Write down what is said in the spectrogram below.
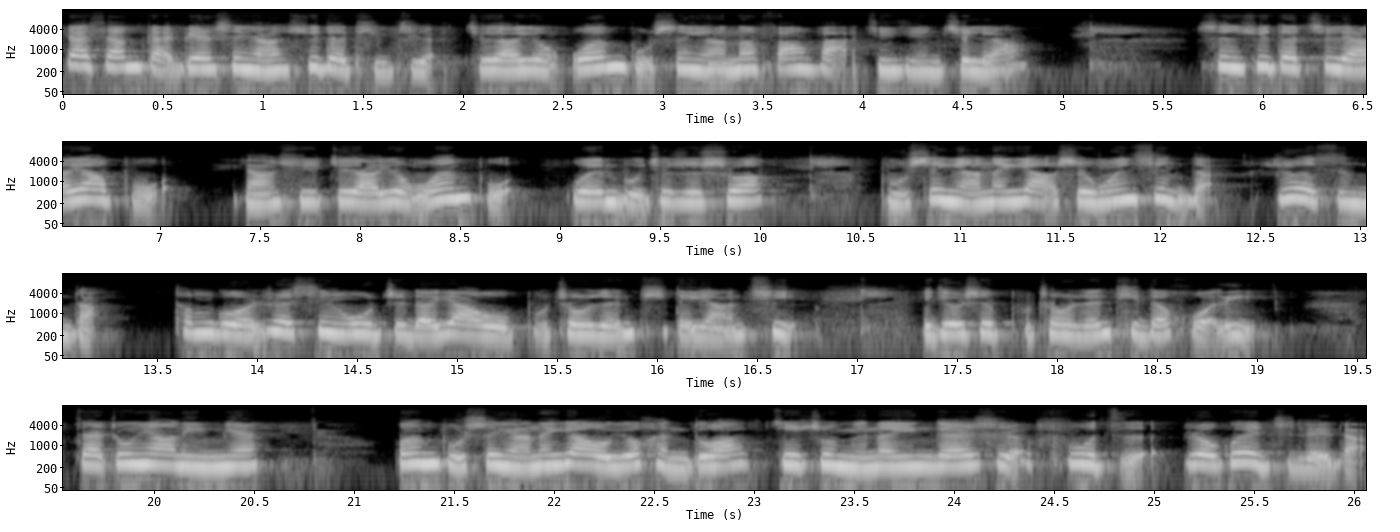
要想改变肾阳虚的体质，就要用温补肾阳的方法进行治疗。肾虚的治疗要补，阳虚就要用温补。温补就是说，补肾阳的药是温性的、热性的，通过热性物质的药物补充人体的阳气，也就是补充人体的火力。在中药里面，温补肾阳的药物有很多，最著名的应该是附子、肉桂之类的。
